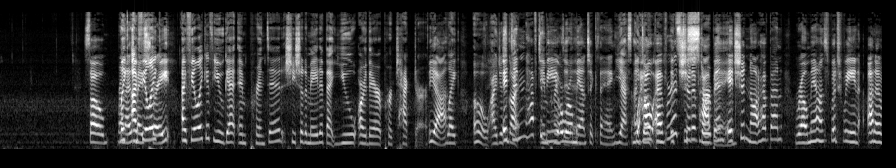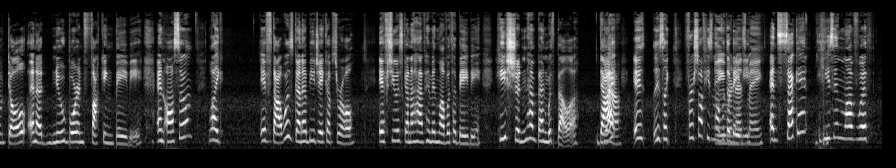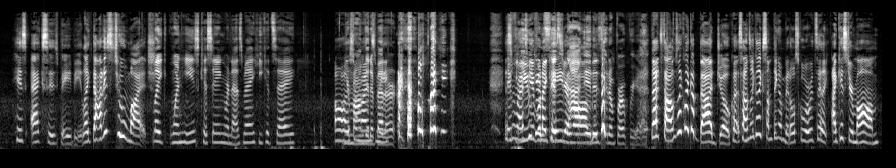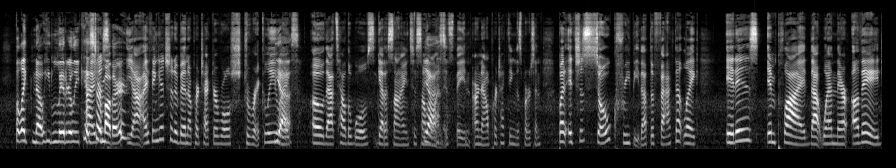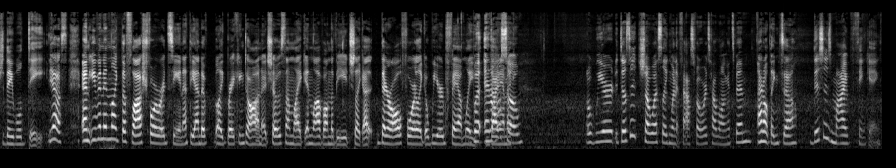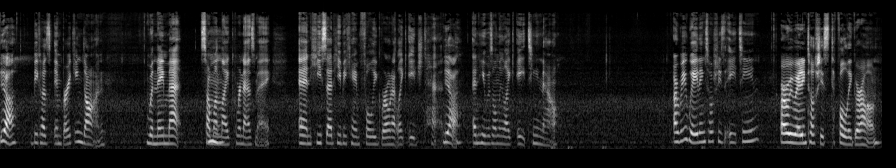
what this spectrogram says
So, Like, I feel like- straight. I feel like if you get imprinted, she should have made it that you are their protector. yeah. Like, oh, I just it didn't have to be a romantic thing. Yes, I W- don't think However, it should have happened. It should not have been romance between an adult and a newborn fucking baby. And also, like, if that was gonna be Jacob's role, if she was gonna have him in love with a baby, he shouldn't have been with Bella. That is is like first off, he's in love A with a baby, Renesmee. and second, he's in love with his ex's baby. Like that is too much. Like when he's kissing Renesmee, he could say, oh, "Your mom did it better." like, This if you me of when can I say kissed your that, mom. It is inappropriate. That sounds like like a bad joke. That sounds like like something a middle schooler would say. Like I kissed your mom, but like no, he literally kissed I her just- mother. Yeah, I think it should have been a protector role strictly. Yes. Like, oh, that's how the wolves get assigned to someone. Yes. It's they are now protecting this person. But it's just so creepy that the fact that like it is implied that when they're of age they will date. Yes, and even in like the flash forward scene at the end of like Breaking Dawn, it shows them like in love on the beach. Like uh they're all for like a weird family But and dynamic. also a weird. Does it show us like when it fast forwards how long it's been? I don't think so. This is my thinking Yeah. Because in Breaking Dawn, when they met someone Mhm. like Renesmee, and he said he became fully grown at like age ten. Yeah. and he was only like 18 now. Are we waiting till she's 18? Or are we waiting till she's t- fully grown?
